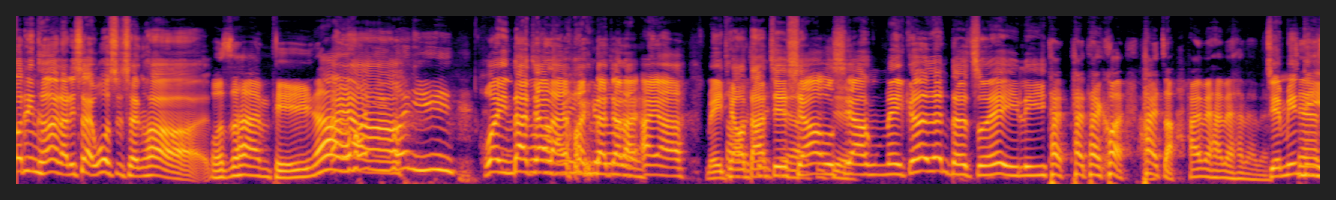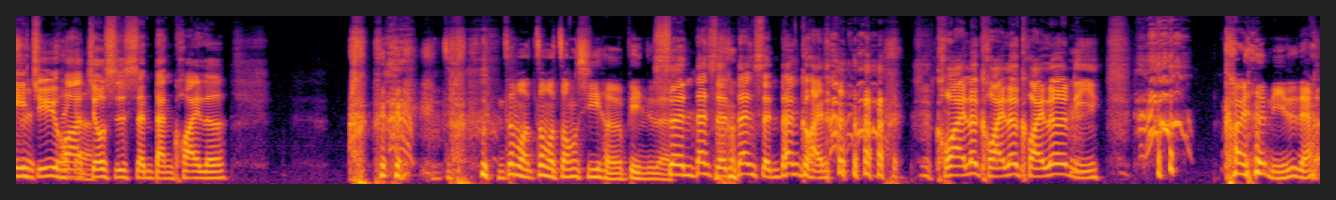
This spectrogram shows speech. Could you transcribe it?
收听河岸拉力赛，我是陈汉，我是汉平啊，哎呀欢迎欢迎！欢迎大家来，哦欢迎大家来。哎呀，每条大街小巷，每个人的嘴里，太太太快，太早，还没还没还没还没。见面第一句话就是圣诞快乐，那个你这么这么中西合并，对不对？圣诞圣诞圣诞快乐，快乐快乐快乐你。快乐你是怎样？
